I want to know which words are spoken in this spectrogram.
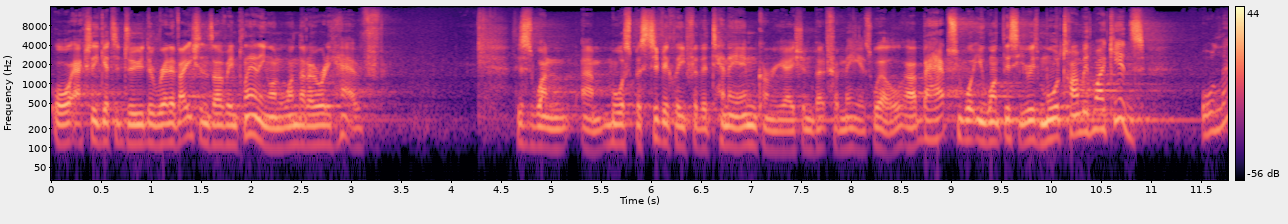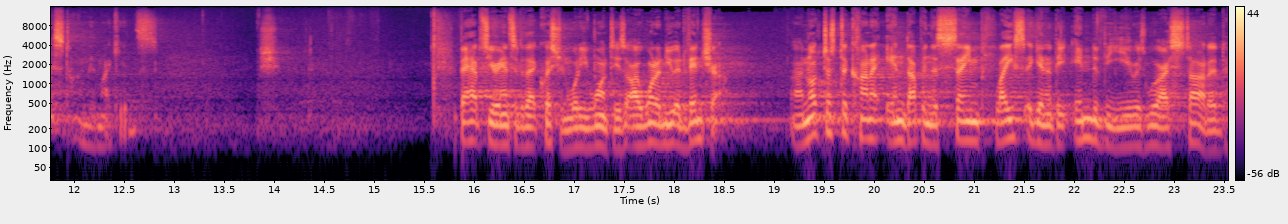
or actually get to do the renovations I've been planning on, one that I already have. This is one um, more specifically for the 10 a.m. congregation, but for me as well. Uh, perhaps what you want this year is more time with my kids or less time with my kids. Perhaps your answer to that question, what do you want, is I want a new adventure. Uh, not just to kind of end up in the same place again at the end of the year as where I started.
